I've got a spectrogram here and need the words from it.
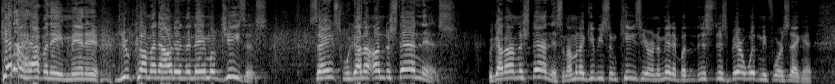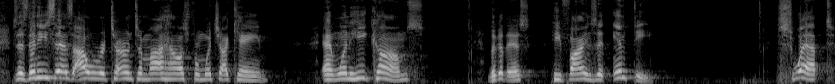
Can I have an amen? You coming out in the name of Jesus. Saints, we got to understand this. We got to understand this, and I'm going to give you some keys here in a minute, but just, just bear with me for a second. He says, Then he says, I will return to my house from which I came. And when he comes, look at this, he finds it empty, swept,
